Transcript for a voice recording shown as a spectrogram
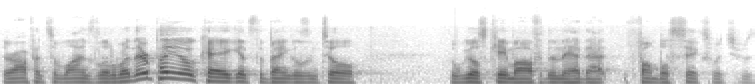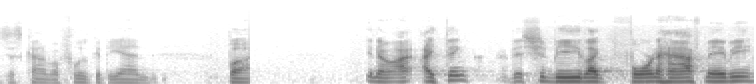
Their offensive line's a little bit. They were playing okay against the Bengals until the wheels came off, and then they had that fumble six, which was just kind of a fluke at the end. But, you know, I, I think this should be like four and a half, maybe.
